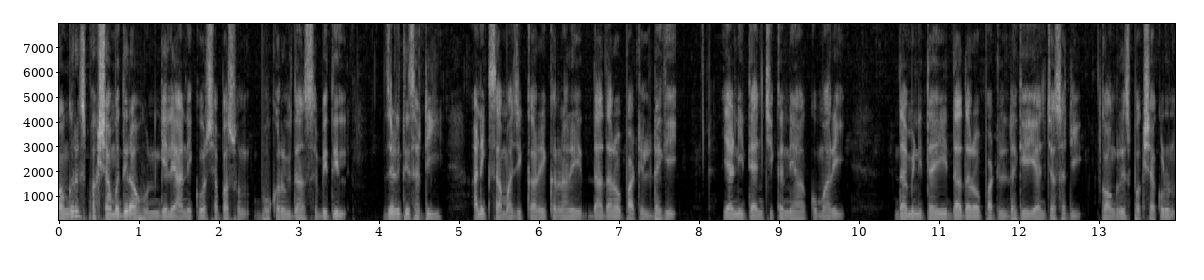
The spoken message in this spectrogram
काँग्रेस पक्षामध्ये राहून गेल्या अनेक वर्षापासून भोकर विधानसभेतील जनतेसाठी अनेक सामाजिक कार्य करणारे दादाराव पाटील ढगे यांनी त्यांची कन्या कुमारी दामिनीताई दादाराव पाटील ढगे यांच्यासाठी काँग्रेस पक्षाकडून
